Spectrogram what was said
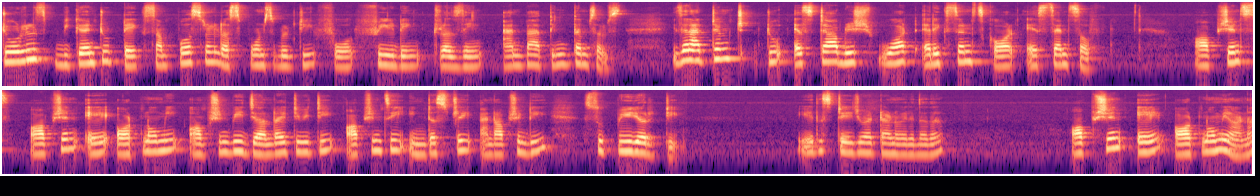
toddlers began to take some personal responsibility for feeding, dressing, and bathing themselves. Is an attempt to establish what Erickson's called a sense of options. Option A autonomy, option B generativity, option C industry, and option D superiority. ഏത് സ്റ്റേജുമായിട്ടാണ് വരുന്നത് ഓപ്ഷൻ എ ആണ്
